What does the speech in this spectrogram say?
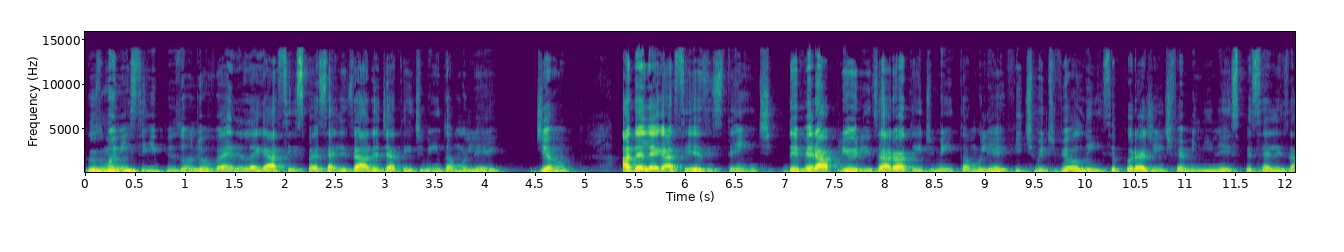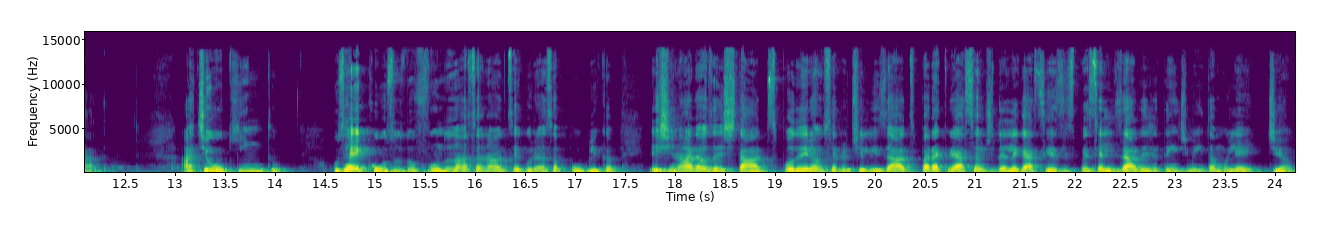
Nos municípios onde houver delegacia especializada de atendimento à mulher, DIAM, a delegacia existente deverá priorizar o atendimento à mulher vítima de violência por agente feminina especializada. Artigo 5 os recursos do Fundo Nacional de Segurança Pública destinados aos estados poderão ser utilizados para a criação de delegacias especializadas de atendimento à mulher, DIAM,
